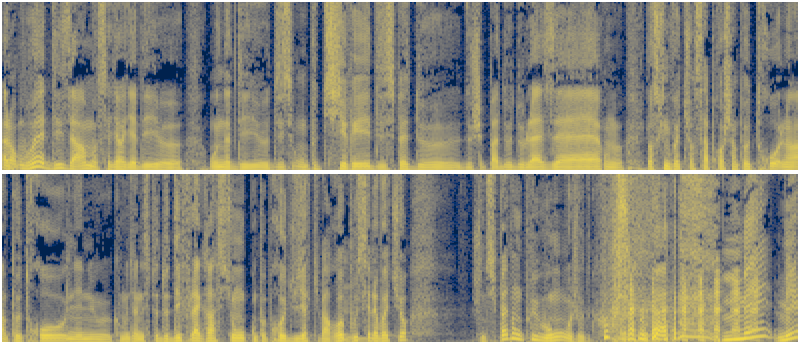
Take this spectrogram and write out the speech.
Alors ouais, des armes, c'est-à-dire il y a des, euh, on a des, des- on peut tirer des espèces de, de je sais pas, de, de laser. On- Lorsqu'une voiture s'approche un peu trop, là, un peu trop, il y a une, comment dire, une espèce de déflagration qu'on peut produire qui va repousser Mhm. la voiture. Je ne suis pas non plus bon au jeu de course, mais mais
